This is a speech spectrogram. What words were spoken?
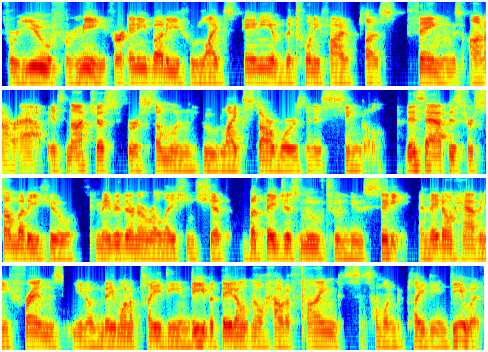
for you, for me, for anybody who likes any of the 25 plus things on our app. It's not just for someone who likes Star Wars and is single. This app is for somebody who maybe they're in a relationship, but they just moved to a new city and they don't have any friends. You know, they want to play D and D, but they don't know how to find someone to play D and D with.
